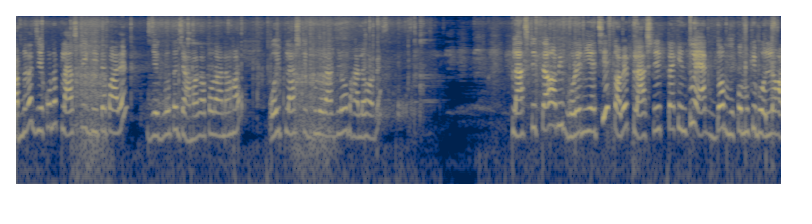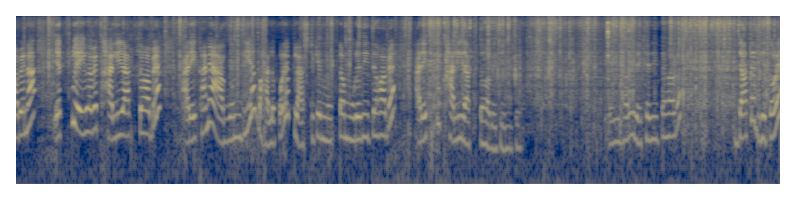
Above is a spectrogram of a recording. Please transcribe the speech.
আপনারা যে কোনো প্লাস্টিক দিতে পারেন, যেগুলোতে জামা কাপড় আনা হয়, ওই প্লাস্টিকগুলো রাখলেও ভালো হবে। প্লাস্টিকটাও আমি ভরে নিয়েছি, তবে প্লাস্টিকটা কিন্তু একদম মুখোমুখি ভরলে হবে না, একটু এইভাবে খালি রাখতে হবে, আর এখানে আগুন দিয়ে ভালো করে প্লাস্টিকের মুখটা মুড়ে দিতে হবে, আর একটু খালি রাখতে হবে কিন্তু। এইভাবে রেখে দিতে হবে, যাতে ভেতরে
